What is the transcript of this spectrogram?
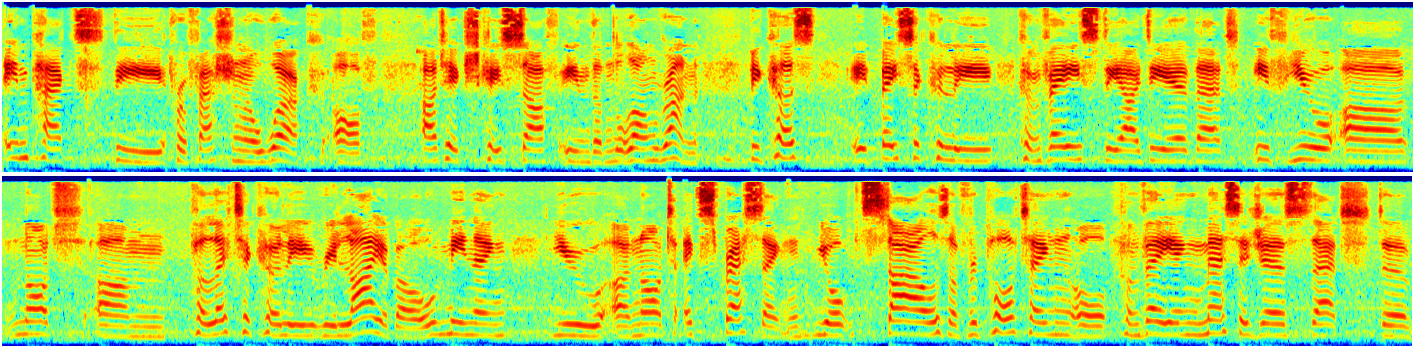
impact the professional work of RTHK staff in the long run because it basically conveys the idea that if you are not um, politically reliable, meaning you are not expressing your styles of reporting or conveying messages that the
